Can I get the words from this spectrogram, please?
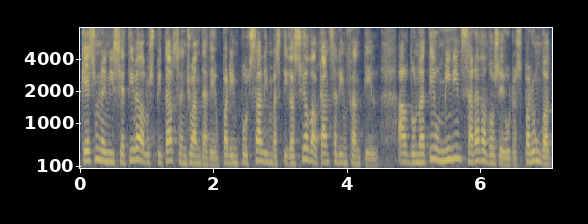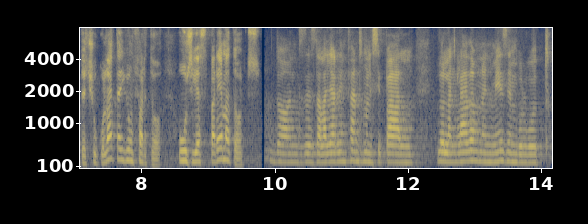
que és una iniciativa de l'Hospital Sant Joan de Déu per impulsar la investigació del càncer infantil. El donatiu mínim serà de 2 euros per un got de xocolata i un fartó. Us hi esperem a tots. Doncs des de la llar d'infants municipal Lola Anglada un any més hem volgut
